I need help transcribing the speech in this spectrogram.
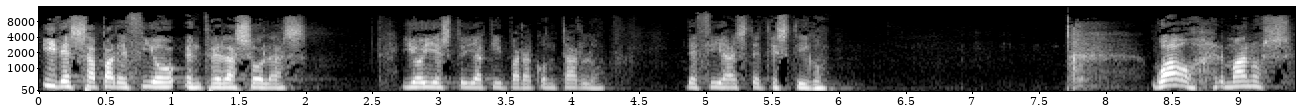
Y desapareció entre las olas. Y hoy estoy aquí para contarlo decía este testigo. Wow, hermanos,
